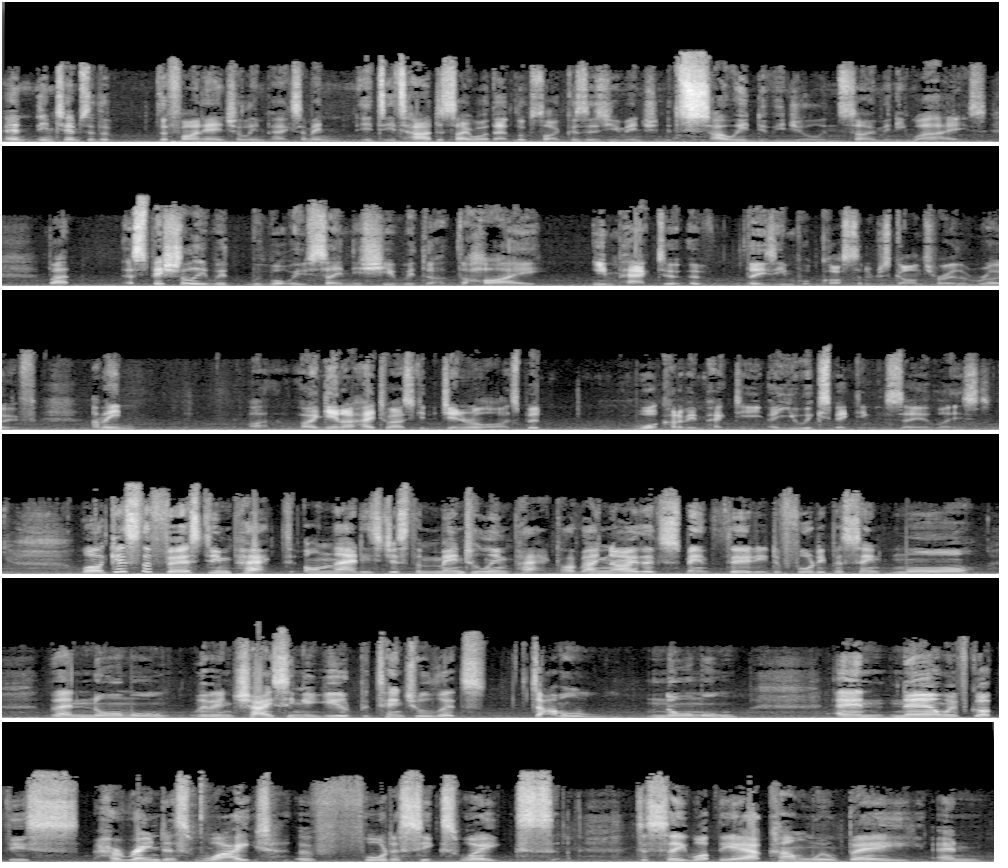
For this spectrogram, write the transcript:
And in terms of the the financial impacts, I mean, it's it's hard to say what that looks like because, as you mentioned, it's so individual in so many ways. But especially with, with what we've seen this year with the, the high impact of, of these input costs that have just gone through the roof. I mean, I, again, I hate to ask you to generalise, but what kind of impact you, are you expecting to see at least? Well, I guess the first impact on that is just the mental impact. I, know they've spent 30 to 40% more than normal. They've been chasing a yield potential that's double normal. And now we've got this horrendous wait of four to six weeks to see what the outcome will be. And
